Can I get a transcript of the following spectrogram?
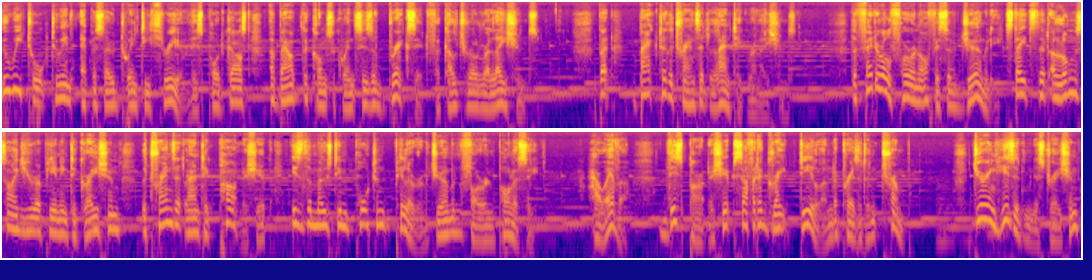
who we talked to in episode 23 of this podcast about the consequences of Brexit for cultural relations. But back to the transatlantic relations. The Federal Foreign Office of Germany states that alongside European integration, the transatlantic partnership is the most important pillar of German foreign policy. However, this partnership suffered a great deal under President Trump. During his administration,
